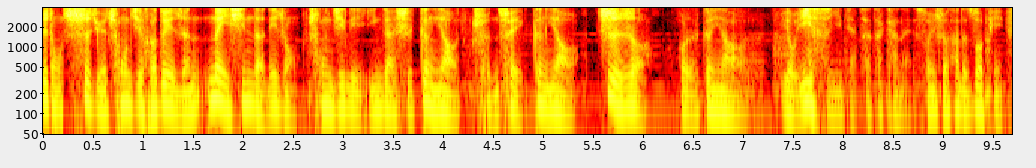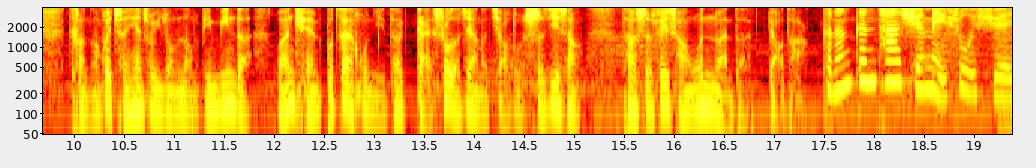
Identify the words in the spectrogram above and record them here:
这种视觉冲击和对人内心的那种冲击力，应该是更要纯粹、更要炙热，或者更要有意思一点，在他看来。所以说，他的作品可能会呈现出一种冷冰冰的、完全不在乎你的感受的这样的角度。实际上，它是非常温暖的表达。可能跟他学美术、学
